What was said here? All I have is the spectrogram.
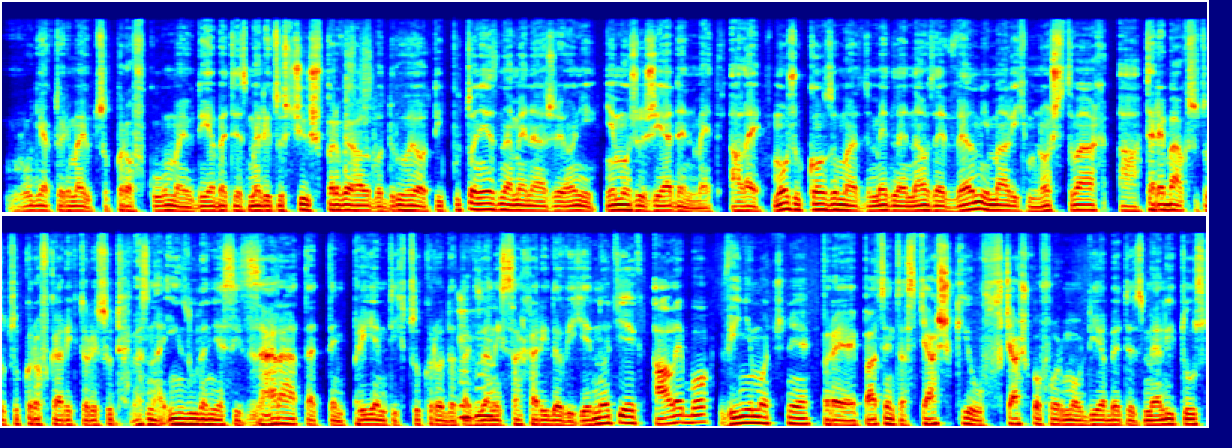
ľudia, ktorí majú cukrovku, majú diabetes mellitus, či už prvého alebo druhého typu, to neznamená, že oni nemôžu žiaden med, ale môžu konzumovať med len naozaj v veľmi malých množstvách a treba, ak sú to cukrovkári, ktorí sú teraz na inzulíne, si zarátať ten príjem tých cukrov do tzv. Mm-hmm. sacharidových jednotiek, alebo výnimočne pre pacienta s ťažkou, ťažkou formou diabetes mellitus,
